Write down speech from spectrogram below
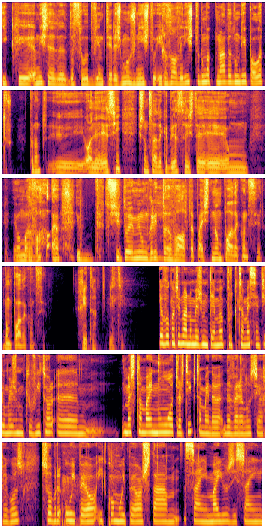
e que a Ministra da, da Saúde devia meter as mãos nisto e resolver isto de uma penada de um dia para o outro. Pronto, eh, olha, é assim, isto não me sai da cabeça, isto é, é, é um, é uma revolta. Suscitou em mim um grito de revolta, pá, isto não pode acontecer, não pode acontecer. Rita, e a ti? Eu vou continuar no mesmo tema porque também senti o mesmo que o Vitor. Uh, mas também num outro artigo, também da, da Vera Lúcia Regoso, sobre o IPO e como o IPO está sem meios e sem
